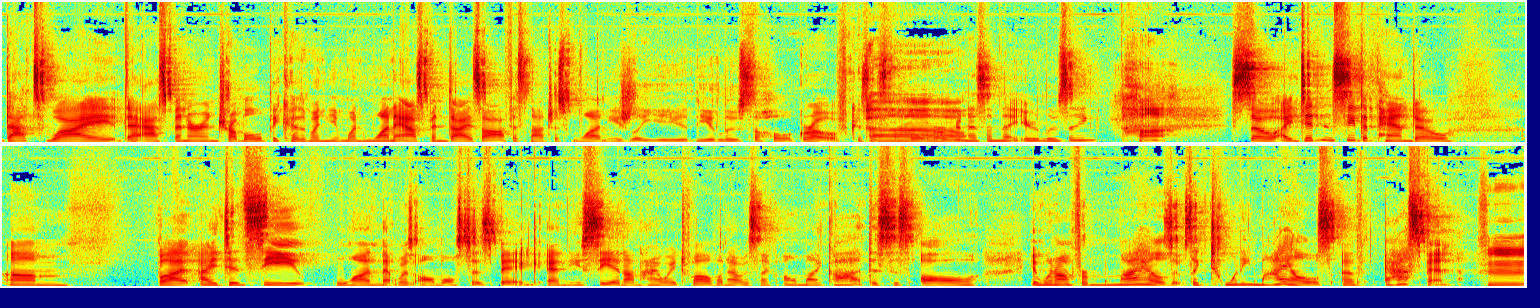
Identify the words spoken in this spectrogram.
that's why the aspen are in trouble because when you when one aspen dies off, it's not just one. Usually you you lose the whole grove because it's the whole Oh. organism that you're losing. Huh. So I didn't see the pando, um, but I did see one that was almost as big, and you see it on Highway 12. And I was like, oh my God, this is all, it went on for miles. It was like 20 miles of aspen. Hmm.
